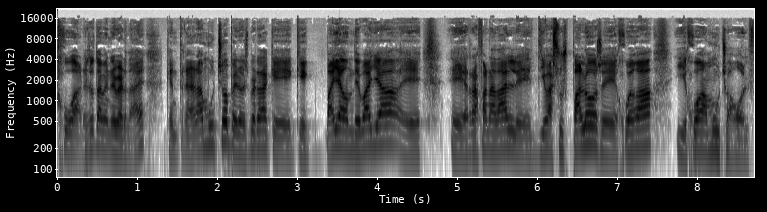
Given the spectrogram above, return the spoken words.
jugar, eso también es verdad, ¿eh? que entrenará mucho, pero es verdad que, vaya donde vaya, eh, eh, Rafa Nadal lleva sus palos, juega y juega mucho a golf.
